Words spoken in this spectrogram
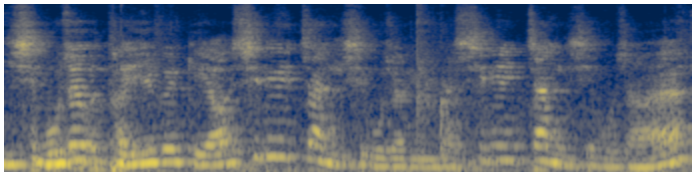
25절부터 읽을게요. 11장 25절입니다. 11장 25절.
